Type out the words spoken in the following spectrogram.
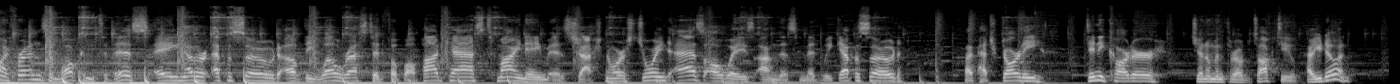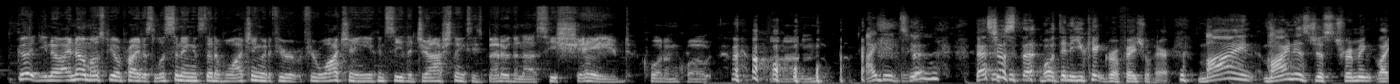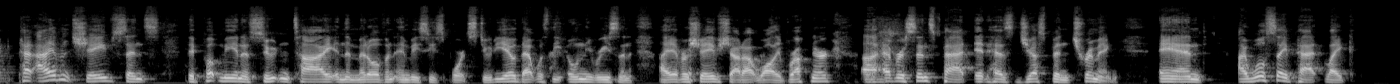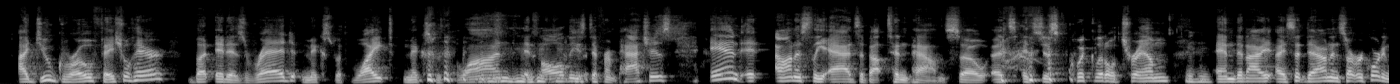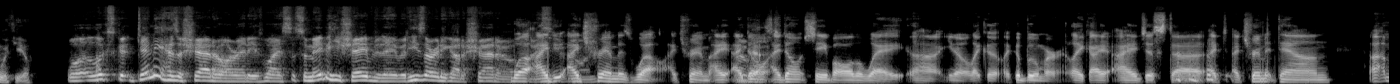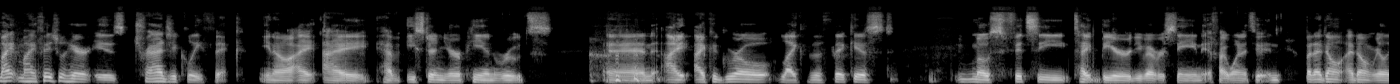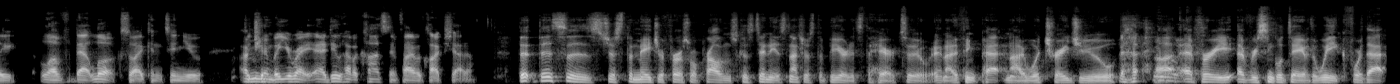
My friends, and welcome to this another episode of the Well Rested Football Podcast. My name is Josh Norris, joined as always on this midweek episode by Patrick Daugherty, Denny Carter. Gentlemen, thrilled to talk to you. How are you doing? Good. You know, I know most people are probably just listening instead of watching, but if you're if you're watching, you can see that Josh thinks he's better than us. He's shaved, quote unquote. Um, I did too. That's just that. Well, Denny, you can't grow facial hair. Mine, mine is just trimming. Like Pat, I haven't shaved since they put me in a suit and tie in the middle of an NBC Sports studio. That was the only reason I ever shaved. Shout out Wally Bruckner. Uh, ever since Pat, it has just been trimming. And I will say, Pat, like I do grow facial hair, but it is red mixed with white, mixed with blonde, and all these different patches. And it honestly adds about 10 pounds. So it's it's just quick little trim. And then I, I sit down and start recording with you. well, it looks good. Denny has a shadow already, is why. So, so maybe he shaved today, but he's already got a shadow. Well, I do. I on. trim as well. I trim. I, I Okay. don't. I don't shave all the way. Uh, you know, like a like a boomer. Like I. I just. Uh, I, I trim it down. Uh, my my facial hair is tragically thick. You know, I I have Eastern European roots, and I I could grow like the thickest, most fitzy type beard you've ever seen if I wanted to. And but I don't. I don't really love that look, so I continue to I mean, trim. But you're right. I do have a constant five o'clock shadow. Th- this is just the major first world problems because Denny, it's not just the beard; it's the hair too. And I think Pat and I would trade you uh, every every single day of the week for that.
